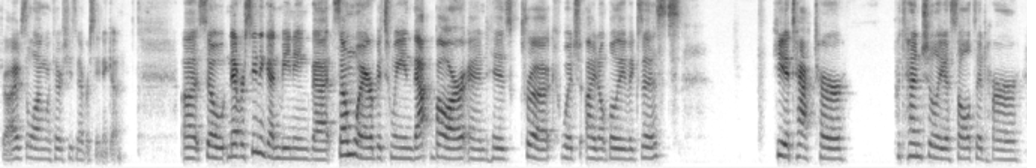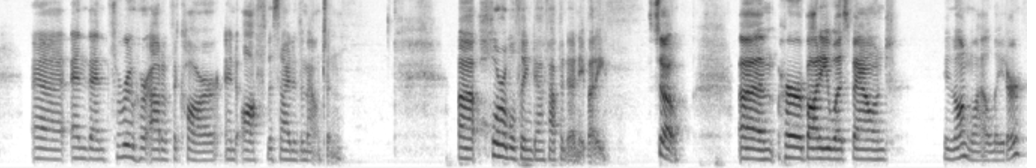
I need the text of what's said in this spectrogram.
drives along with her she's never seen again. Uh, so never seen again meaning that somewhere between that bar and his truck which i don't believe exists he attacked her potentially assaulted her uh, and then threw her out of the car and off the side of the mountain. Uh, horrible thing to have happened to anybody. So um, her body was found a long while later,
